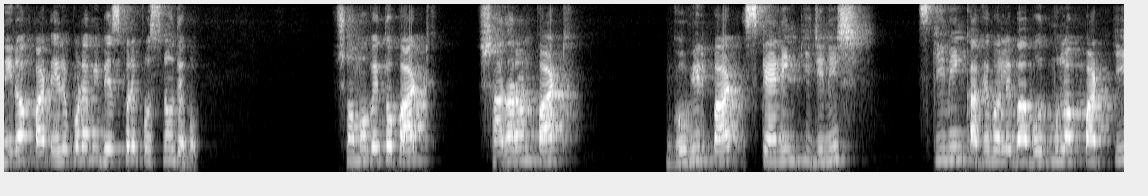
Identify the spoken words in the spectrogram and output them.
নীরব পাঠ এর উপরে আমি বেশ করে প্রশ্নও দেব। সমবেত পাঠ, সাধারণ পাঠ, গভীর পাঠ, স্ক্যানিং কি জিনিস, স্কিমিং কাকে বলে বা বোধমূলক পাঠ কি,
